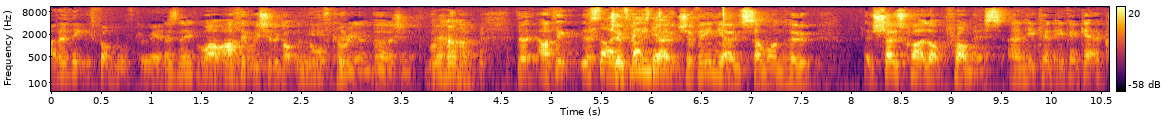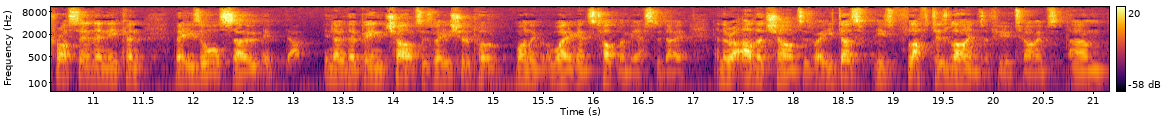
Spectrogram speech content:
I don't think he's from North Korea. though. Isn't he? Well, I think we should have got the North Korean version. The- I think that signing's Gervinho, bastard. Someone who shows quite a lot of promise, and he can he can get a cross in, and he can. But he's also, you know, there've been chances where he should have put one away against Tottenham yesterday, and there are other chances where he does. He's fluffed his lines a few times. Um,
